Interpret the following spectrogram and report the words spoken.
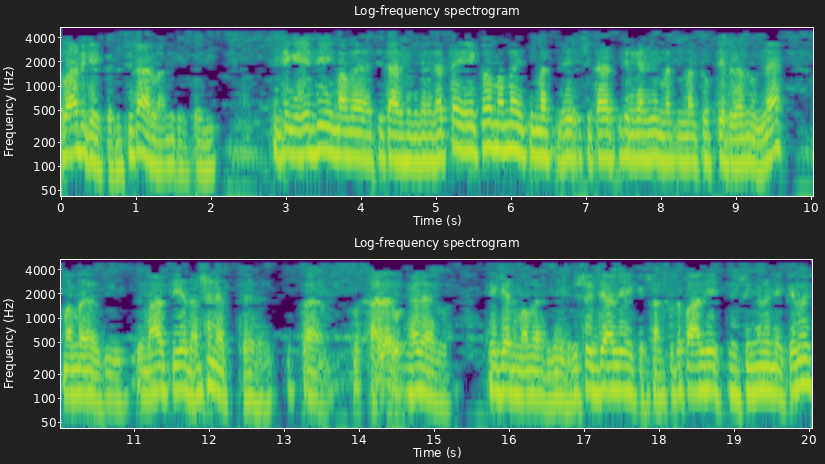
වාදකයෙක් වෙන්න, සිතාර වාදකයෙක් වෙන්න. ඉතින් එහෙදී මම සිතාර ඉගෙන ගත්තා. ඒක මම ඉතින් මම සිතාර ඉගෙන ගැනීම මට මම තෘප්තියට වැටුනේ නැහැ. මම ಭಾರತೀಯ දර්ශනයත් හැලෑරුවා. ඒ කියන්නේ මම මේ විශ්වවිද්‍යාලයේ සංස්කෘත පාලි සිංහලනේ කෙරුවේ.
